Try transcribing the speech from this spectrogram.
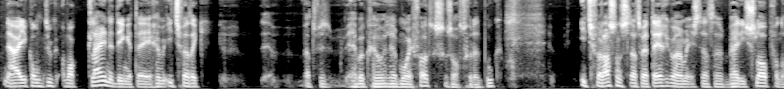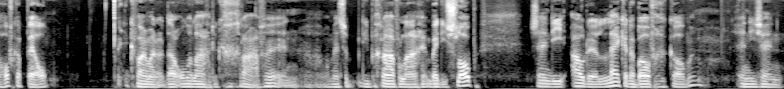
Nou, je komt natuurlijk allemaal kleine dingen tegen. Iets wat ik... Wat we, hebben ook heel, heel mooie foto's gezocht voor dat boek. Iets verrassends dat wij tegenkwamen is dat er bij die sloop van de Hofkapel... kwamen er, daaronder lagen natuurlijk gegraven en allemaal mensen die begraven lagen. En bij die sloop zijn die oude lijken naar boven gekomen. En die zijn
